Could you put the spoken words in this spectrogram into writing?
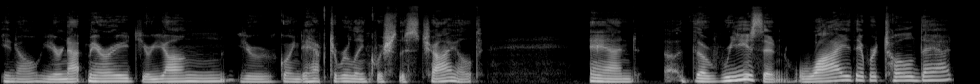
you know, you're not married, you're young, you're going to have to relinquish this child. And uh, the reason why they were told that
